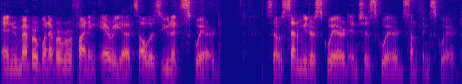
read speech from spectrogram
And remember, whenever we're finding area, it's always units squared. So centimeters squared, inches squared, something squared.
